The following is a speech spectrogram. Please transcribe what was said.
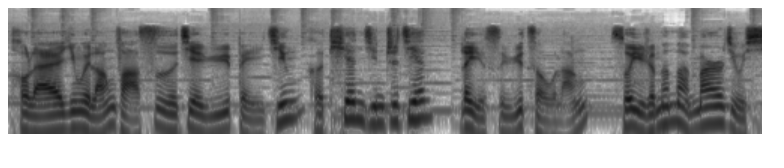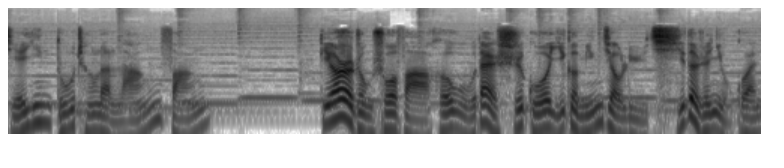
后来因为廊法寺介于北京和天津之间，类似于走廊，所以人们慢慢就谐音读成了廊坊。第二种说法和五代十国一个名叫吕琦的人有关。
